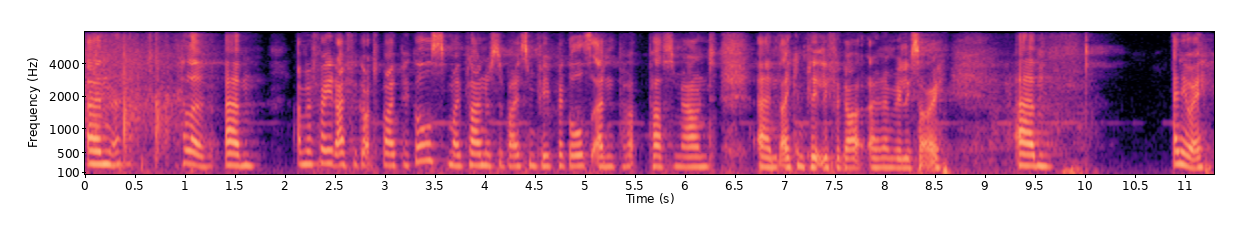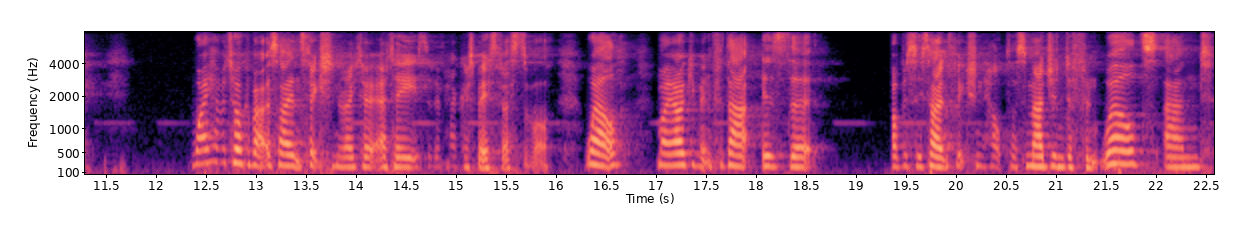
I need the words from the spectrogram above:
Um, hello. I'm afraid I forgot to buy pickles. My plan was to buy some free pickles and pass them around, and I completely forgot, and I'm really sorry. Um, anyway, why have a talk about a science fiction writer at a sort of hackerspace festival? Well, my argument for that is that obviously science fiction helps us imagine different worlds and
